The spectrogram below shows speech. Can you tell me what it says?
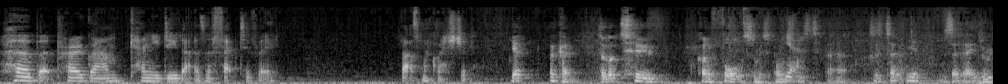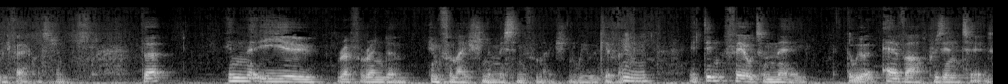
Herbert program, can you do that as effectively? That's my question. Yeah. Okay. So I've got two kind of thoughts and responses Yeah. to that. So, yeah, so that is a really fair question. That in the EU referendum, information and misinformation we were given, mm. it didn't feel to me that we were ever presented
